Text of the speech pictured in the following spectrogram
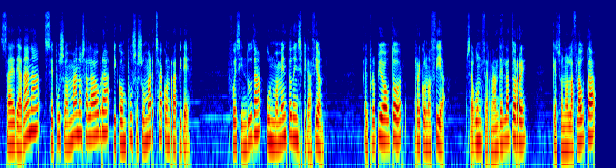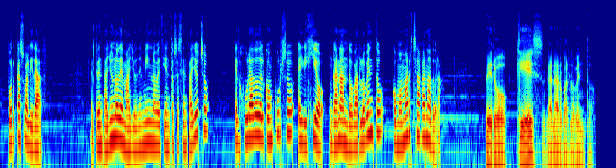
Saez de Adana se puso manos a la obra y compuso su marcha con rapidez fue sin duda un momento de inspiración. El propio autor reconocía, según Fernández Latorre, que sonó la flauta por casualidad. El 31 de mayo de 1968, el jurado del concurso eligió Ganando Barlovento como marcha ganadora. Pero, ¿qué es ganar Barlovento?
